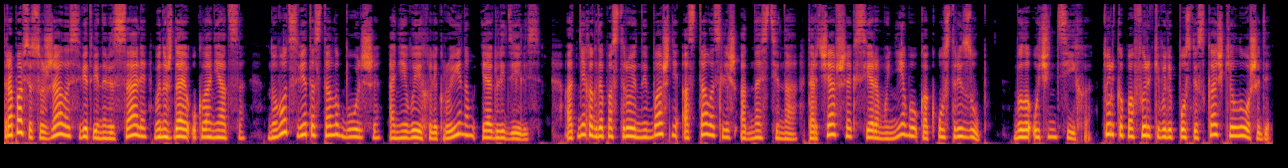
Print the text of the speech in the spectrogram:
тропа все сужалась, ветви нависали, вынуждая уклоняться, но вот света стало больше, они выехали к руинам и огляделись. От некогда построенной башни осталась лишь одна стена, торчавшая к серому небу, как острый зуб. Было очень тихо, только пофыркивали после скачки лошади,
